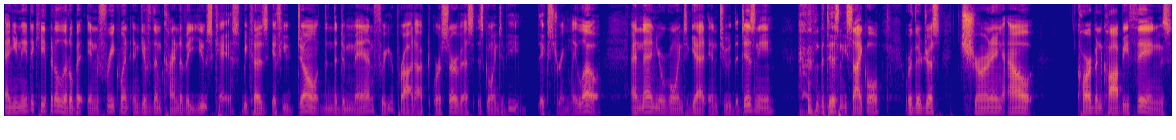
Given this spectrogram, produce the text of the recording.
And you need to keep it a little bit infrequent and give them kind of a use case because if you don't, then the demand for your product or service is going to be extremely low. And then you're going to get into the Disney, the Disney cycle where they're just churning out carbon copy things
